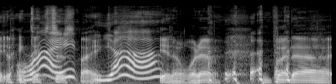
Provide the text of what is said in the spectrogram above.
like right. Like, yeah. You know, whatever. but, uh,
